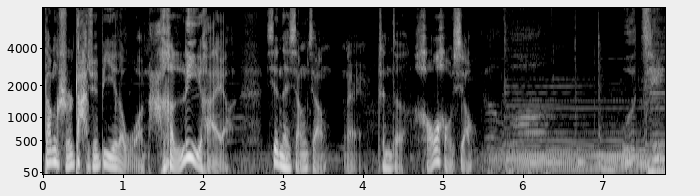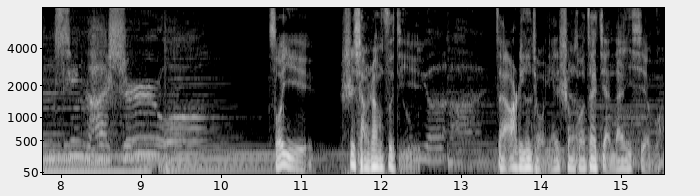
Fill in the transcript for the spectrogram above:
当时大学毕业的我那很厉害呀，现在想想，哎，真的好好笑。我庆幸还是我，所以是想让自己在二零一九年生活再简单一些吧？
